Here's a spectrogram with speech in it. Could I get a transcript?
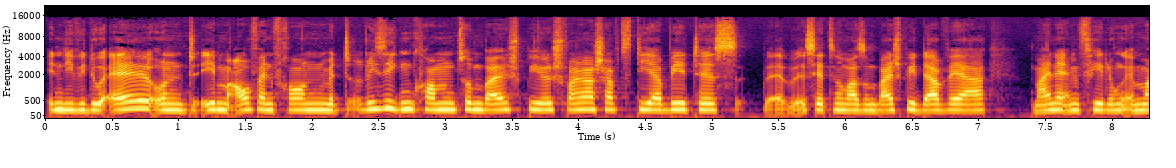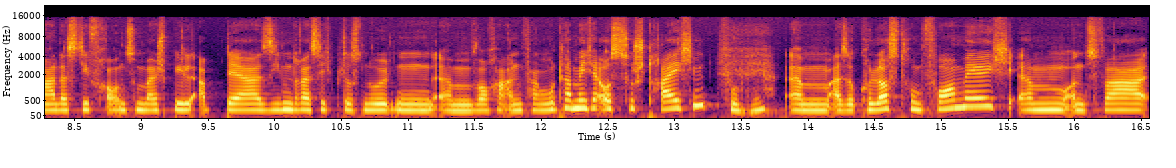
individuell und eben auch wenn Frauen mit Risiken kommen, zum Beispiel Schwangerschaftsdiabetes, äh, ist jetzt nochmal so ein Beispiel, da wäre meine Empfehlung immer, dass die Frauen zum Beispiel ab der 37 plus 0. Ähm, Woche anfangen, Muttermilch auszustreichen. Okay. Ähm, also Kolostrum Vormilch. Ähm, und zwar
